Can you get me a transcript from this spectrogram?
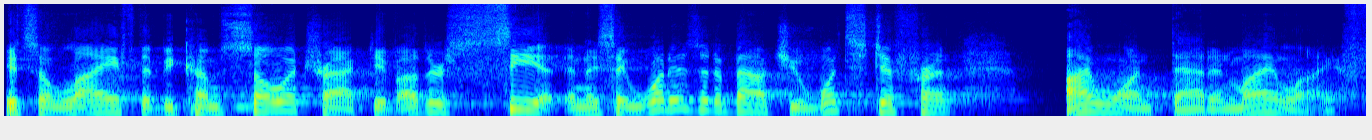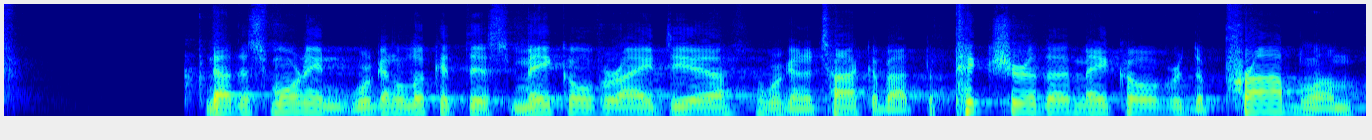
It's a life that becomes so attractive, others see it and they say, What is it about you? What's different? I want that in my life. Now, this morning, we're going to look at this makeover idea. We're going to talk about the picture of the makeover, the problem,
